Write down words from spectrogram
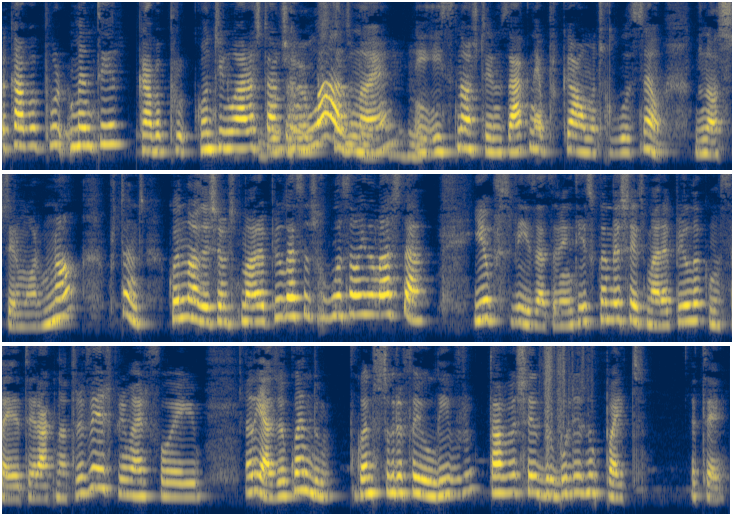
acaba por manter, acaba por continuar a estar desregulado, não é? Uhum. E, e, se nós temos acne é porque há uma desregulação do nosso sistema hormonal. Portanto, quando nós deixamos de tomar a pílula, essa desregulação ainda lá está. E eu percebi exatamente isso quando deixei de tomar a pílula, comecei a ter acne outra vez. Primeiro foi. Aliás, eu quando, quando fotografei o livro, estava cheio de borbulhas no peito. Até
